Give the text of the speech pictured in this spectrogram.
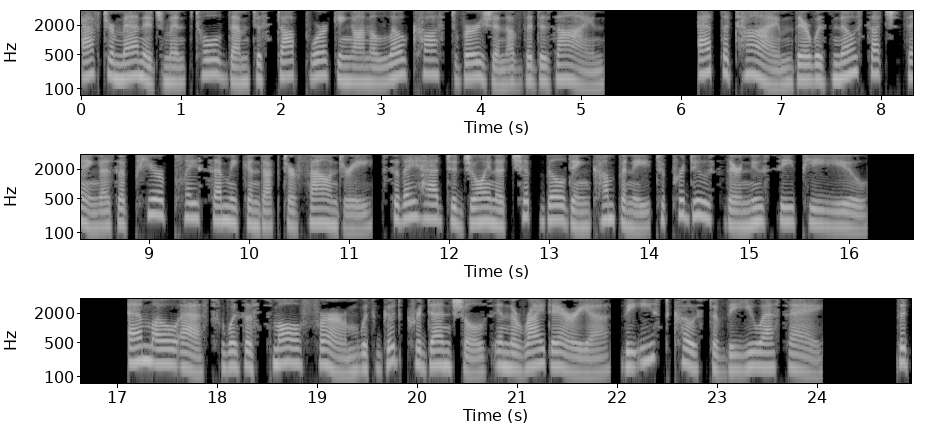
after management told them to stop working on a low-cost version of the design. At the time there was no such thing as a pure-play semiconductor foundry, so they had to join a chip-building company to produce their new CPU. MOS was a small firm with good credentials in the right area, the east coast of the USA. The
